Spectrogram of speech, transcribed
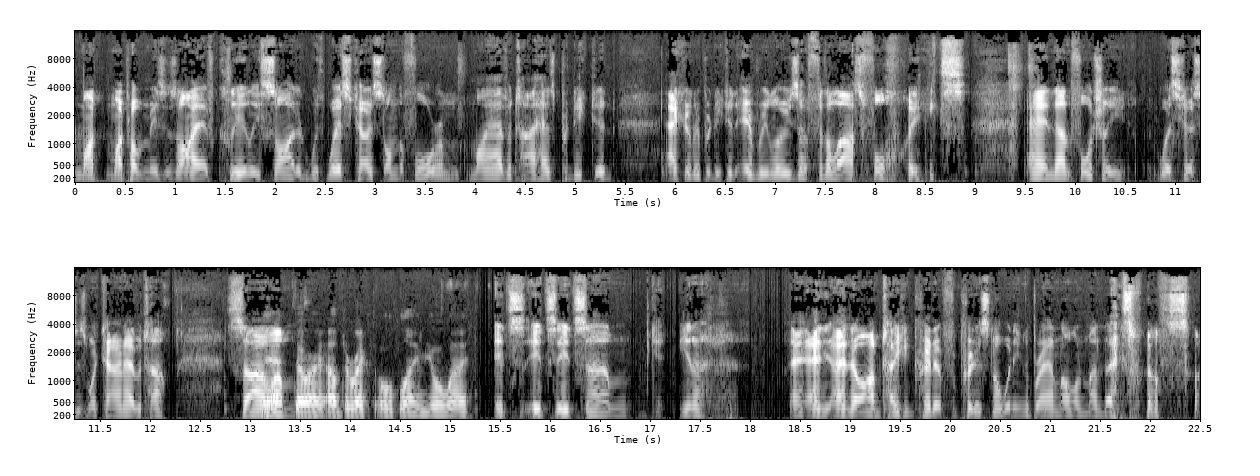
my my problem is is I have clearly sided with West Coast on the forum. My avatar has predicted accurately predicted every loser for the last four weeks, and unfortunately, West Coast is my current avatar. So yeah, um, don't worry, I'll direct all blame your way. it's it's it's um you know, and and, and I'm taking credit for Priddis not winning the Brownlow on Monday as well. So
